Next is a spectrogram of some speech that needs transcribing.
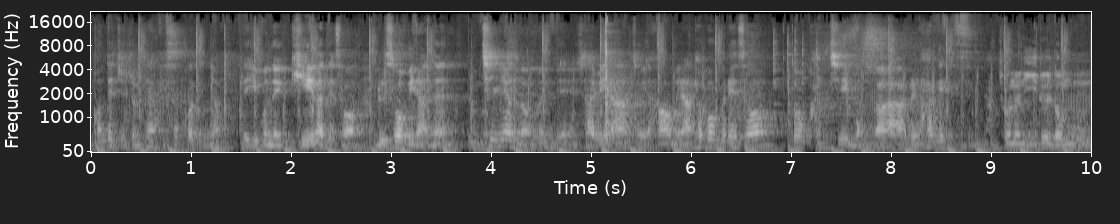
컨텐츠 좀 생각했었거든요. 근데 이번에 기회가 돼서 르솝이라는 7년 넘은 이제 샵이랑 저희 하움이랑 협업을 해서 또 같이 뭔가를 하게 됐습니다. 저는 일을 너무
